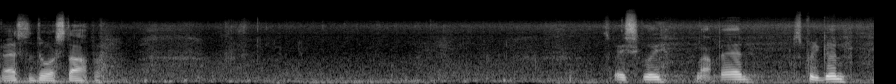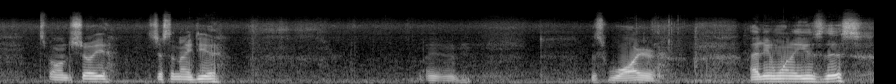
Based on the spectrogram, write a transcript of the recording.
That's the door stopper. It's basically not bad. It's pretty good. Just wanted to show you. It's just an idea. And this wire. I didn't want to use this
